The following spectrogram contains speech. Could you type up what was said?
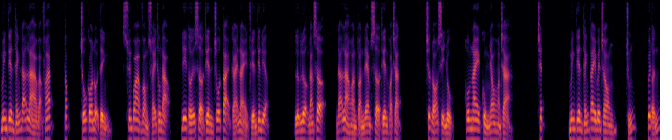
minh tiên thánh đã là bạo phát, tóc, chỗ có nội tình, xuyên qua vòng xoáy thông đạo, đi tới sở thiên chỗ tại cái này phiến thiên địa lực lượng đáng sợ đã là hoàn toàn đem sở thiên khóa chặt. Trước đó xỉ nhục, hôm nay cùng nhau hoàn trả. Chết. Minh tiên thánh tay bên trong, chúng, quyết ấn,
